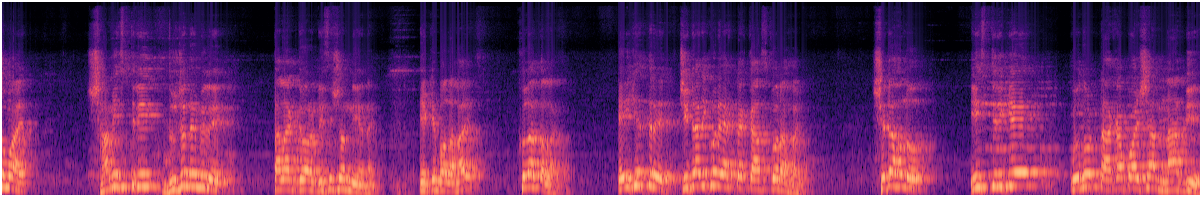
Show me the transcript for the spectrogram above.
সময় স্বামী, স্ত্রী দুজনে মিলে তালাক দেওয়ার ডিসিশন নিয়ে নেয়। একে বলা হয় খোলা তালাক। এই ক্ষেত্রে চিটারি করে একটা কাজ করা হয়। সেটা হলো স্ত্রীকে কোনো টাকা পয়সা না দিয়ে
